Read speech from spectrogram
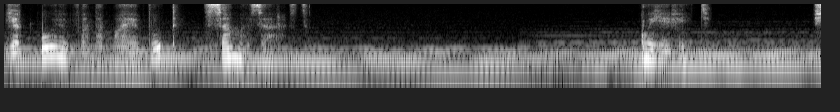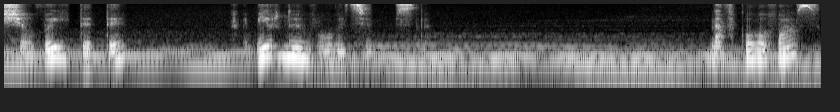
якою вона має бути саме зараз. Уявіть, що ви йдете хмірною вулицею міста. Навколо вас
